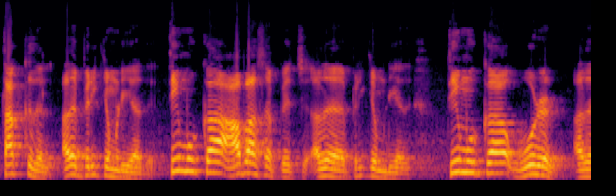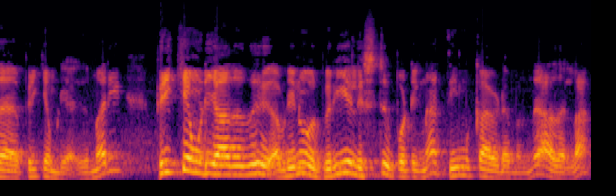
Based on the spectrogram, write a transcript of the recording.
தாக்குதல் அதை பிரிக்க முடியாது. திமுக ஆபாச பேச்சு அதை பிரிக்க முடியாது. திமுக ஊழல் அதை பிரிக்க முடியாது. இது மாதிரி பிரிக்க முடியாதது அப்படின்னு ஒரு பெரிய லிஸ்ட்டு போட்டிங்கன்னா திமுகவிடம் வந்து அதெல்லாம்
